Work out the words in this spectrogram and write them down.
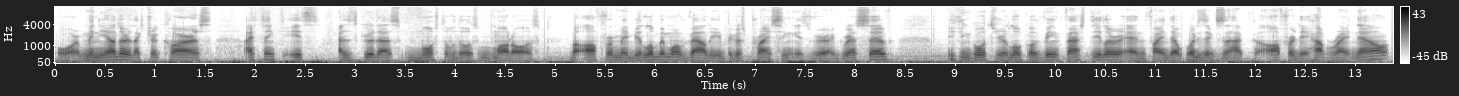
or many other electric cars, I think it's as good as most of those models, but offer maybe a little bit more value because pricing is very aggressive. You can go to your local VinFast dealer and find out what is exact offer they have right now.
